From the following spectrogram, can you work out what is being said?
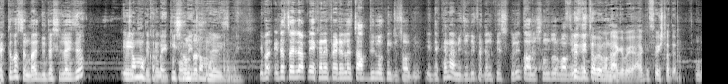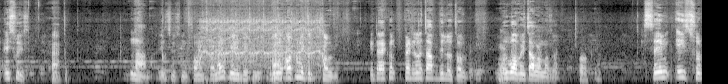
দেখতে পাচ্ছেন ভাই দুইটা সেলাই যে? এই দেখেন কি সুন্দর সেলাই হয়েছে এবার এটা চাইলে আপনি এখানে পেডালে চাপ দিলেও কিন্তু চলবে। এই দেখেন আমি যদি পেডাল প্রেস করি তাহলে সুন্দরভাবে দিতে হবে মনে আগে ভাই আগে সুইচটা দেন। ও, এই সুইচ? হ্যাঁ। না না এই সুইচ না সমস্যা নাই এই দেখুন মানে অটোমেটিক চলবে। এটা এখন পেডালে চাপ দিলেও চলবে দুভাবেই চালানো যায়। ওকে সেম এই ছোট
